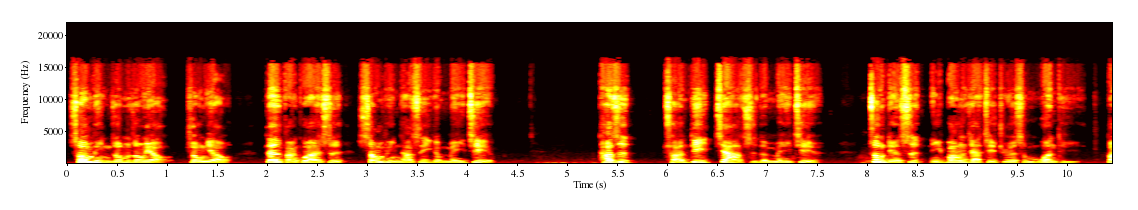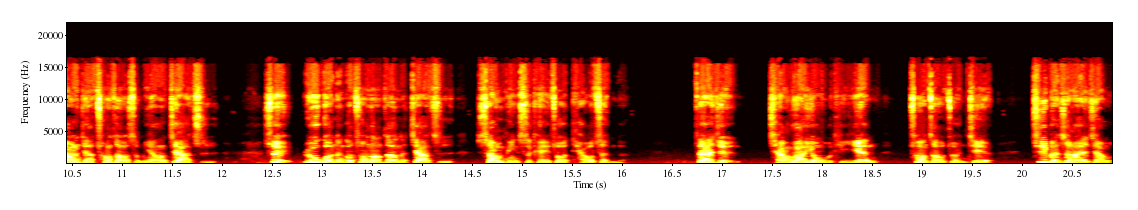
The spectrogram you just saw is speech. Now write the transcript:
商品重不重要？重要。但反过来是，商品它是一个媒介，它是传递价值的媒介。重点是你帮人家解决了什么问题，帮人家创造什么样的价值。所以，如果能够创造这样的价值，商品是可以做调整的。再来就强化用户体验，创造转介。基本上来讲，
